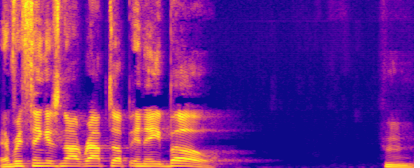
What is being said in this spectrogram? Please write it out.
Everything is not wrapped up in a bow. Hmm.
